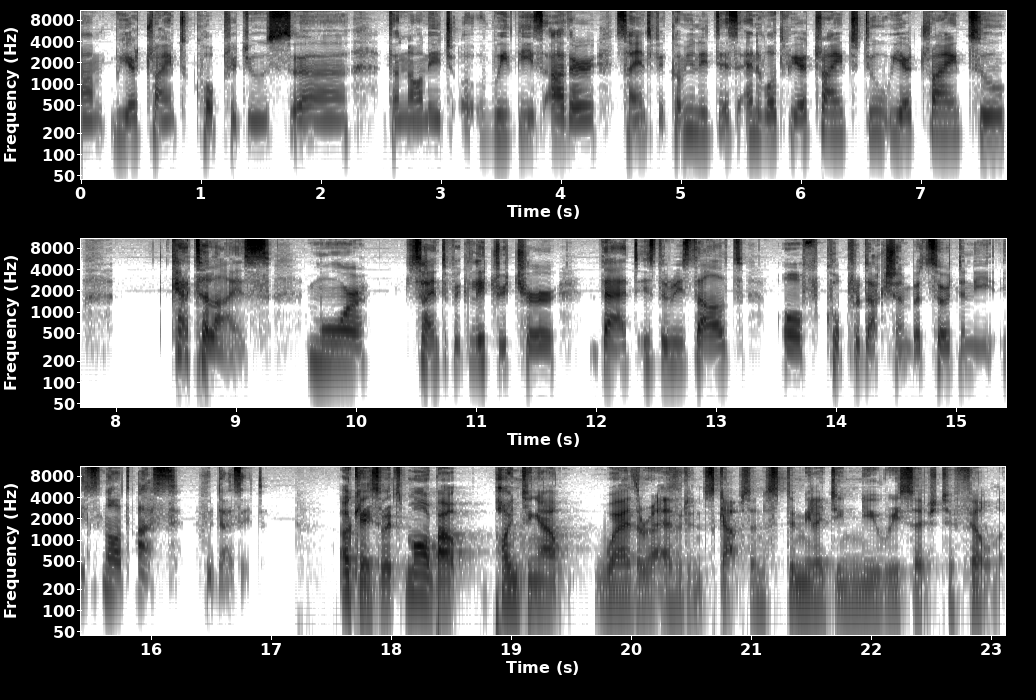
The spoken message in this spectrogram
um, we are trying to co-produce uh, the knowledge with these other scientific communities. And what we are trying to do, we are trying to catalyze more scientific literature that is the result of co-production, but certainly it's not us who does it. Okay, so it's more about pointing out where there are evidence gaps and stimulating new research to fill them.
